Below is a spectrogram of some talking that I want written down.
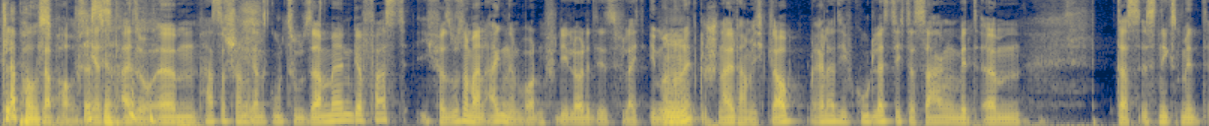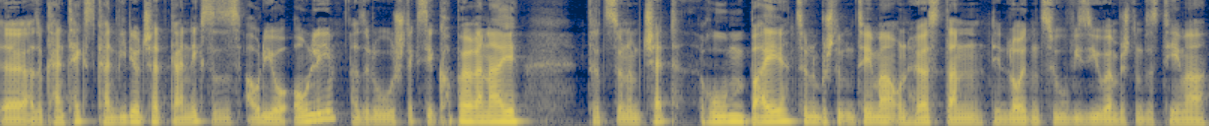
Clubhouse. Clubhouse. Christian. Yes. Also, ähm, hast du schon ganz gut zusammengefasst. Ich versuche es nochmal in eigenen Worten für die Leute, die es vielleicht immer Mhm. noch nicht geschnallt haben. Ich glaube, relativ gut lässt sich das sagen mit, ähm, das ist nichts mit, äh, also kein Text, kein Videochat, kein nix. Das ist Audio only. Also, du steckst hier Kopfhörer rein, trittst zu einem Chat-Room bei zu einem bestimmten Thema und hörst dann den Leuten zu, wie sie über ein bestimmtes Thema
